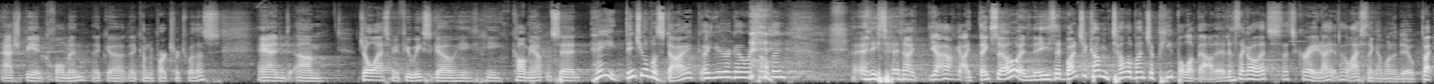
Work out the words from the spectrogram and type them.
Ashby and Coleman, that, uh, that come to Park Church with us. And um, Joel asked me a few weeks ago, he, he called me up and said, Hey, didn't you almost die a year ago or something? And he said, I, Yeah, I think so. And he said, Why don't you come tell a bunch of people about it? And it's like, Oh, that's, that's great. I, that's the last thing I want to do. But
